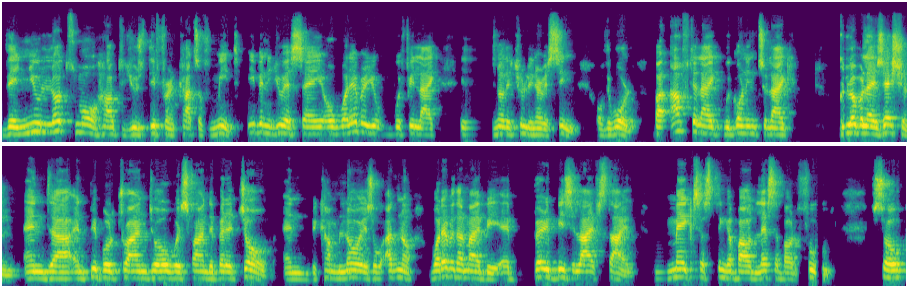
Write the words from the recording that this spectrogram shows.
they knew lots more how to use different cuts of meat, even USA or whatever you we feel like is not the culinary scene of the world. But after like we've gone into like globalization and uh, and people trying to always find a better job and become lawyers or I don't know whatever that might be a very busy lifestyle makes us think about less about food. So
